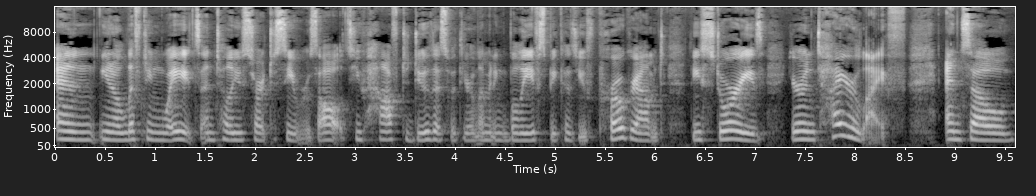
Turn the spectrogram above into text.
and you know lifting weights until you start to see results you have to do this with your limiting beliefs because you've programmed these stories your entire life and so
